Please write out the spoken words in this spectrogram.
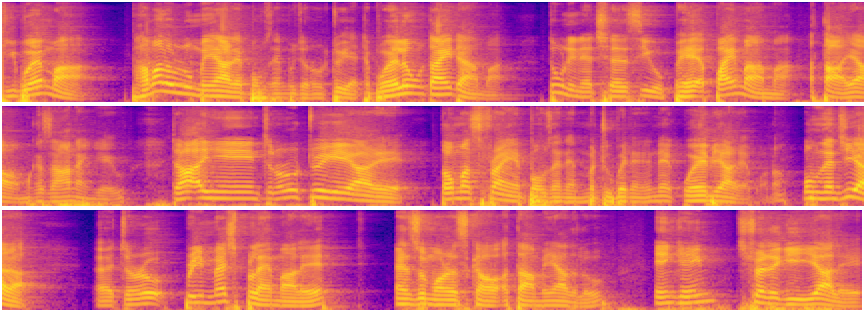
ဒီပွဲမှာဘာမှလုပ်လို့မရတဲ့ပုံစံမျိုးကျွန်တော်တို့တွေ့ရတယ်တပွဲလုံးအတိုင်းအတာမှာသူ့အနေနဲ့ Chelsea ကိုဘယ်အပိုင်းမှာမှအသာရအောင်မကစားနိုင်ခဲ့ဘူး ဒါအရင်ကျွန်တော်တို့တွေ့ခဲ့ရတဲ့ Thomas Frank ရဲ့ပုံစံနဲ့မတူဘဲနဲ့နည်းနည်းကွဲပြားတယ်ပေါ့နော်ပုံစံကြည့်ရတာအဲကျွန်တော်တို့ pre-match plan မှာလည်း Enzo Maresca ကိုအတာမရသလို in game strategy ရလည်း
